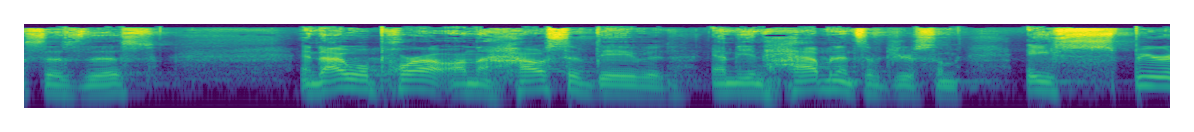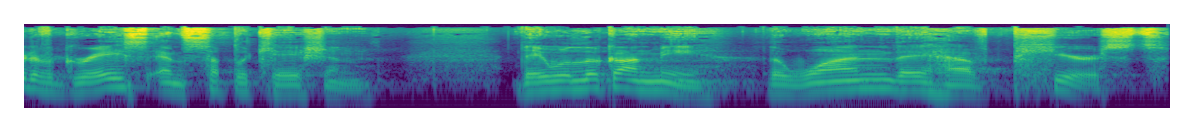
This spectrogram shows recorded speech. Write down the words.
says this, "And I will pour out on the house of David and the inhabitants of Jerusalem a spirit of grace and supplication. They will look on me, the one they have pierced.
